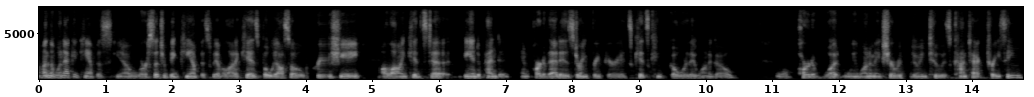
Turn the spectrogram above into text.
on the Winnetka campus. You know, we're such a big campus; we have a lot of kids, but we also appreciate allowing kids to be independent. And part of that is during free periods, kids can go where they want to go. Well, part of what we want to make sure we're doing too is contact tracing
